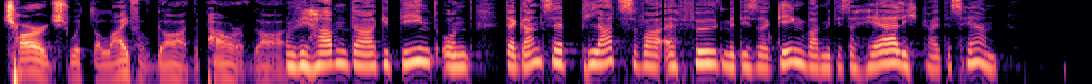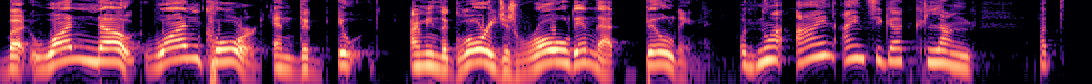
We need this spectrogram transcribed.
charged with the life of God, the power of God. Und wir haben da gedient und der ganze Platz war erfüllt mit dieser Gegenwart, mit dieser Herrlichkeit des Herrn. But one note, one chord, and the, it, I mean, the glory just rolled in that building. Und nur ein einziger Klang hat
